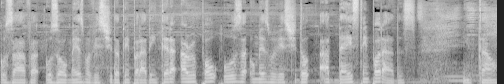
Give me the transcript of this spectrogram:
usava, usou o mesmo vestido a temporada inteira, a RuPaul usa o mesmo vestido há 10 temporadas. Então,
